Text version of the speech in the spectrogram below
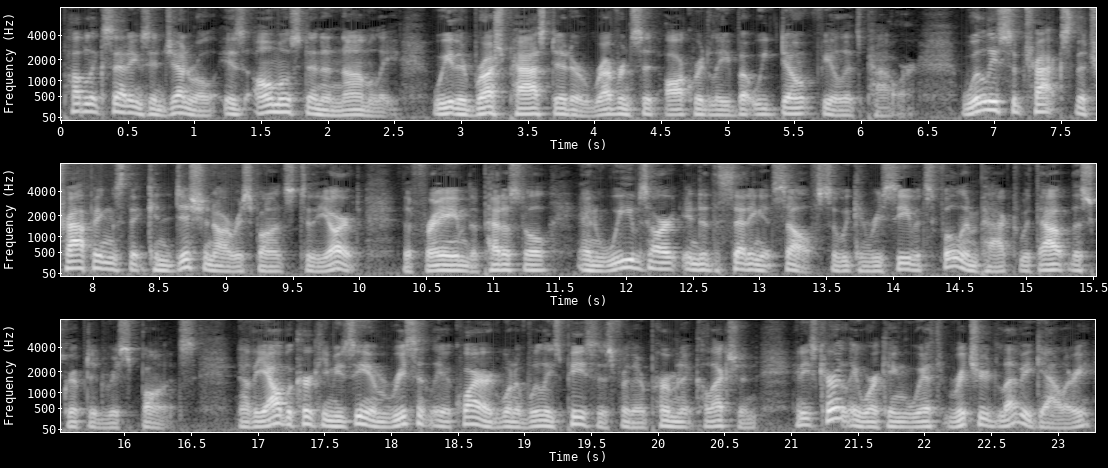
public settings in general is almost an anomaly. We either brush past it or reverence it awkwardly, but we don't feel its power. Willy subtracts the trappings that condition our response to the art, the frame, the pedestal, and weaves art into the setting itself so we can receive its full impact without the scripted response. Now, the Albuquerque Museum recently acquired one of Willy's pieces for their permanent collection, and he's currently working with Richard Levy Gallery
